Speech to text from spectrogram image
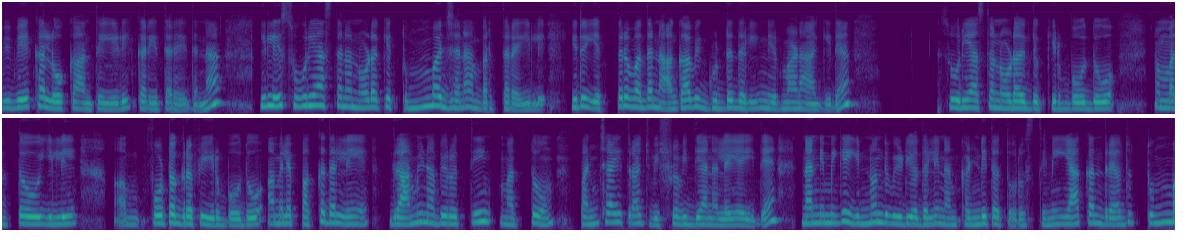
ವಿವೇಕ ಲೋಕ ಅಂತ ಹೇಳಿ ಕರೀತಾರೆ ಇದನ್ನು. ಇಲ್ಲಿ ಸೂರ್ಯಾಸ್ತನ ನೋಡೋಕ್ಕೆ ತುಂಬ ಜನ ಬರ್ತಾರೆ ಇಲ್ಲಿ. ಇದು ಎತ್ತರವಾದ ನಾಗಾವಿ ಗುಡ್ಡದಲ್ಲಿ ನಿರ್ಮಾಣ ಆಗಿದೆ. ಸೂರ್ಯಾಸ್ತ ನೋಡೋದಕ್ಕಿರ್ಬೋದು, ಮತ್ತು ಇಲ್ಲಿ ಫೋಟೋಗ್ರಫಿ ಇರ್ಬೋದು. ಆಮೇಲೆ ಪಕ್ಕದಲ್ಲಿ ಗ್ರಾಮೀಣಾಭಿವೃದ್ಧಿ ಮತ್ತು ಪಂಚಾಯತ್ ರಾಜ್ ವಿಶ್ವವಿದ್ಯಾನಿಲಯ ಇದೆ. ನಾನು ನಿಮಗೆ ಇನ್ನೊಂದು ವಿಡಿಯೋದಲ್ಲಿ ನಾನು ಖಂಡಿತ ತೋರಿಸ್ತೀನಿ. ಯಾಕಂದರೆ ಅದು ತುಂಬ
